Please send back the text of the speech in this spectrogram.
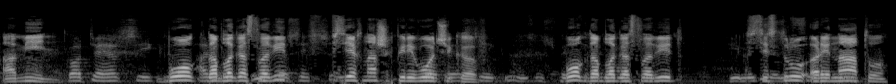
Аминь. Бог да благословит всех наших переводчиков. Бог да благословит сестру Ренату,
